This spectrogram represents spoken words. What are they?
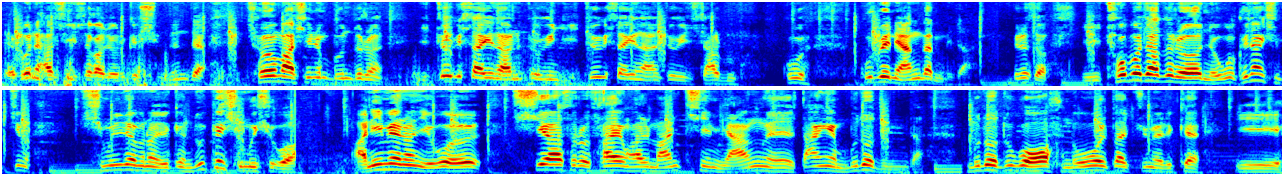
매번에 할 수 있어가지고 이렇게 심는데 처음 하시는 분들은 이쪽이 싹이 나는 쪽인지 이쪽이 싹이 나는 쪽인지 잘 구, 구별이 안 갑니다. 그래서 이 초보자들은 요걸 그냥 심지, 심으려면 이렇게 눕혀 심으시고 아니면은 이걸 씨앗으로 사용할 만큼 양을 땅에 묻어둡니다. 묻어두고 한 5월 달쯤에 이렇게 이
